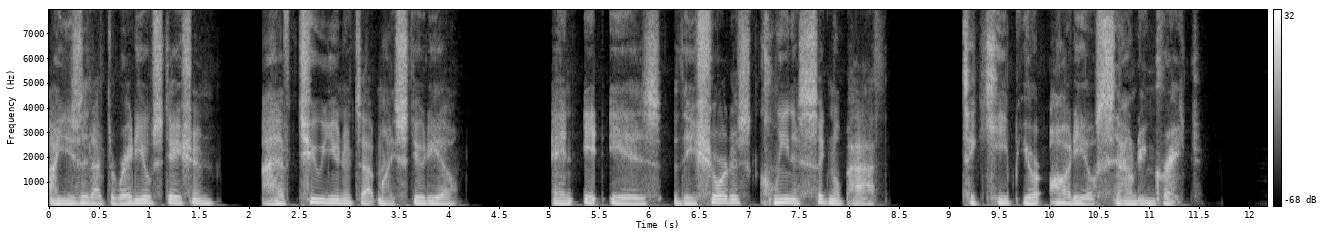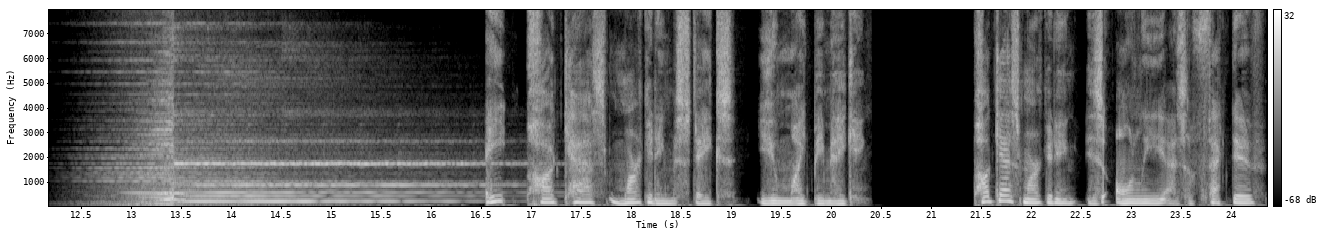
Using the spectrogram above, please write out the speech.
I use it at the radio station, I have two units at my studio, and it is the shortest, cleanest signal path to keep your audio sounding great. Eight podcast marketing mistakes you might be making. Podcast marketing is only as effective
